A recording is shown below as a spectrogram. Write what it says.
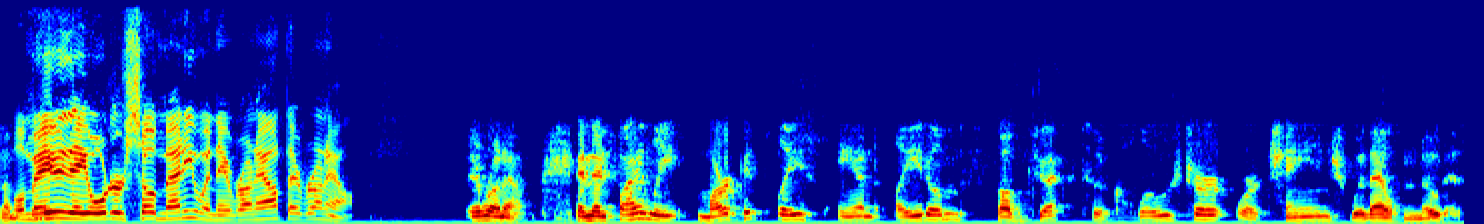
at Well, maybe they order so many when they run out, they run out. They run out. And then finally, marketplace and items subject to closure or change without notice.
